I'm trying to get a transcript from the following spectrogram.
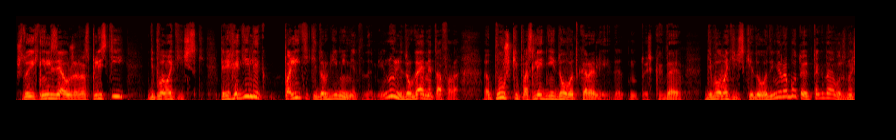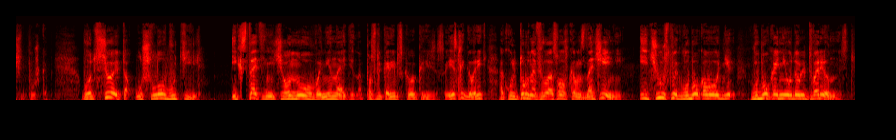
что их нельзя уже расплести дипломатически, переходили к политике другими методами. Ну, или другая метафора. Пушки – последний довод королей. Да? Ну, то есть, когда дипломатические доводы не работают, тогда вот, значит, пушками. Вот все это ушло в утиль. И, кстати, ничего нового не найдено после Карибского кризиса. Если говорить о культурно-философском значении и чувстве глубокого, глубокой неудовлетворенности.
